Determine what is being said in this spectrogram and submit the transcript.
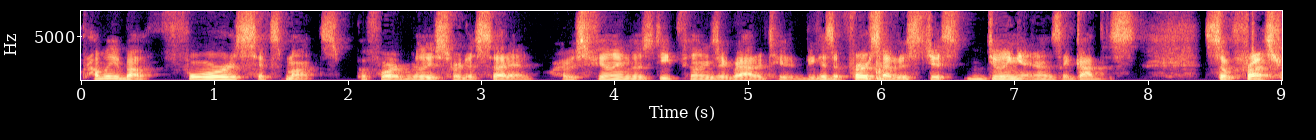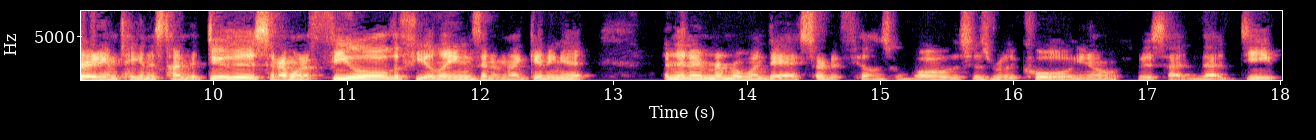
probably about four to six months before it really sort of set in. I was feeling those deep feelings of gratitude because at first I was just doing it and I was like, God, this so frustrating. I'm taking this time to do this and I want to feel the feelings and I'm not getting it. And then I remember one day I started to feel, I was like, whoa, this is really cool. You know, it was that that deep,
